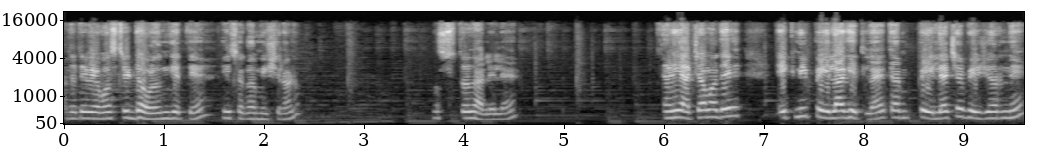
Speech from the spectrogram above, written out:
आता ते व्यवस्थित ढवळून घेते हे सगळं मिश्रण. मस्त झालेलं आहे. आणि याच्यामध्ये एक मी पेला घेतलाय त्या पेल्याच्या मेजरने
